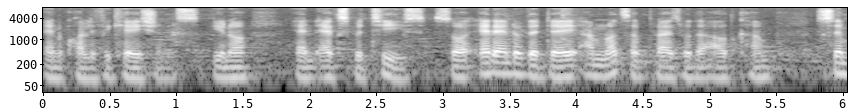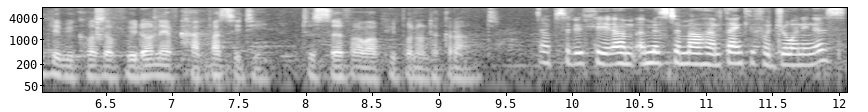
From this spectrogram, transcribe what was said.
and qualifications, you know, and expertise. So at the end of the day, I'm not surprised with the outcome simply because of we don't have capacity to serve our people on the ground. Absolutely. Um, uh, Mr. Mileham, thank you for joining us.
